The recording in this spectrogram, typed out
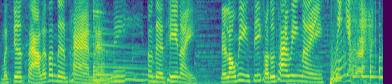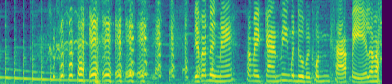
เหมือนเจอสาวแล้วต้องเดินผ่านนะนี่ต้องเดินเท่หน่อยไหนลองวิ่งซิขอดูท่าวิ่งหน่อย ไม่ยากเดี๋ยวแป๊บหนึ่งนะทำไมการวิ่งมันดูเหมือนคนขาเป๋แล้วปะ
